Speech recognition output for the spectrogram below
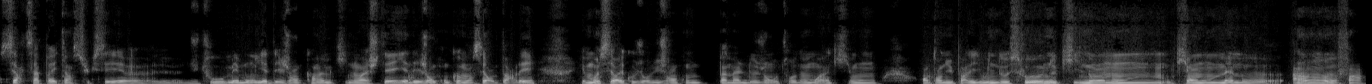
certes ça n'a pas été un succès euh, du tout mais bon il y a des gens quand même qui l'ont acheté il y a des gens qui ont commencé à en parler et moi c'est vrai qu'aujourd'hui je rencontre pas mal de gens autour de moi qui ont entendu parler de Windows Phone qui en ont qui en ont même euh, un. Enfin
